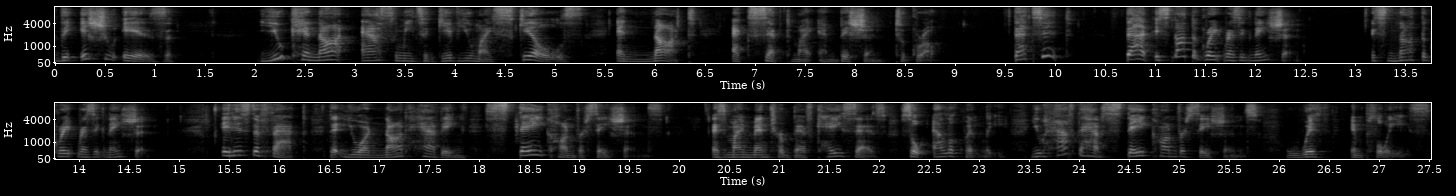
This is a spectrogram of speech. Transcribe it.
the issue is you cannot ask me to give you my skills and not accept my ambition to grow. That's it. That it's not the great resignation. It's not the great resignation. It is the fact that you are not having stay conversations. As my mentor Bev Kaye says so eloquently, you have to have stay conversations with employees.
